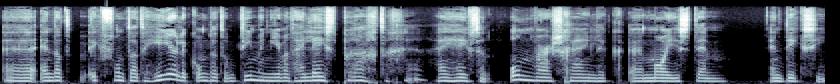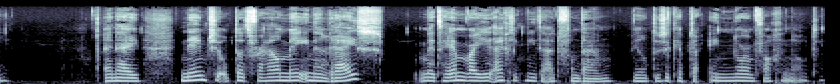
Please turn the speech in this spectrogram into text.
Eh, en dat, ik vond dat heerlijk, omdat op die manier, want hij leest prachtig. Hè? Hij heeft een onwaarschijnlijk eh, mooie stem en dictie. En hij neemt je op dat verhaal mee in een reis met hem waar je eigenlijk niet uit vandaan wilt. Dus ik heb daar enorm van genoten.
